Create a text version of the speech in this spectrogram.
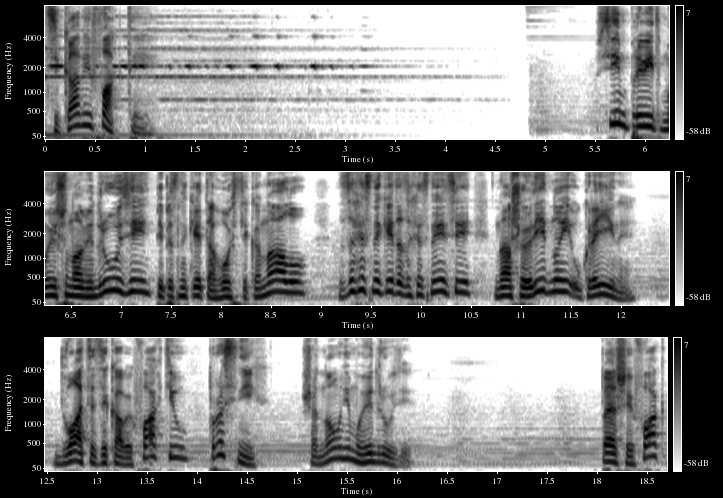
Цікаві факти. Всім привіт, мої шановні друзі, підписники та гості каналу, захисники та захисниці нашої рідної України. 20 цікавих фактів про сніг, шановні мої друзі. Перший факт:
